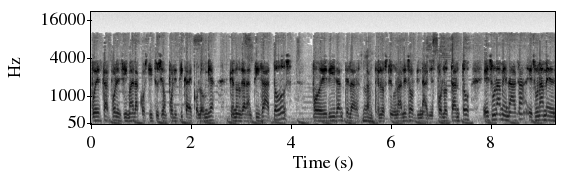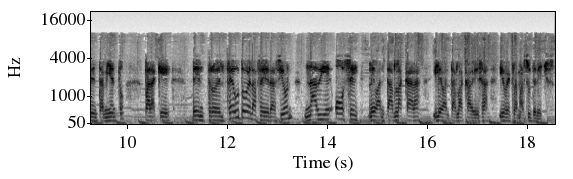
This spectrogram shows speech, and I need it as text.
puede estar por encima de la Constitución Política de Colombia, que nos garantiza a todos poder ir ante, las, ante los tribunales ordinarios. Por lo tanto, es una amenaza, es un amedrentamiento para que dentro del feudo de la federación nadie ose levantar la cara y levantar la cabeza y reclamar sus derechos.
